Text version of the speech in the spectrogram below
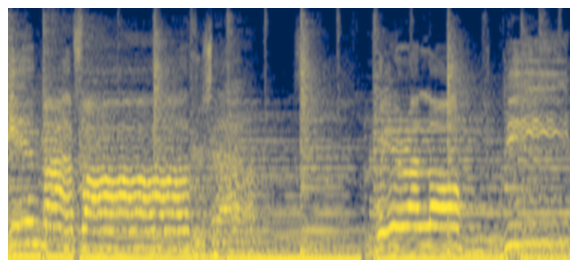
In my father's house, where I long to be.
